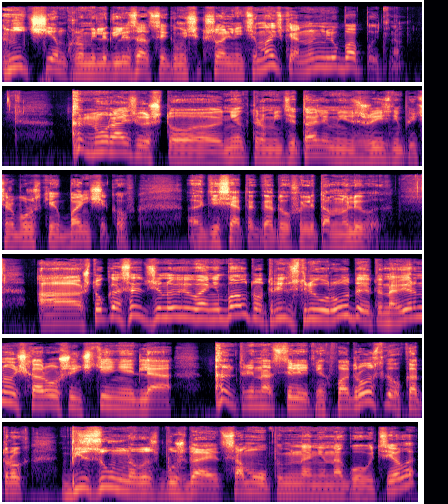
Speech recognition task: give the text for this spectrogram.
ничем, кроме легализации гомосексуальной тематики, оно не любопытно. Ну, разве что некоторыми деталями из жизни петербургских банщиков – десятых годов или там нулевых. А что касается Зиновьева Анибал, то «33 урода» – это, наверное, очень хорошее чтение для 13-летних подростков, которых безумно возбуждает само упоминание ногого тела,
